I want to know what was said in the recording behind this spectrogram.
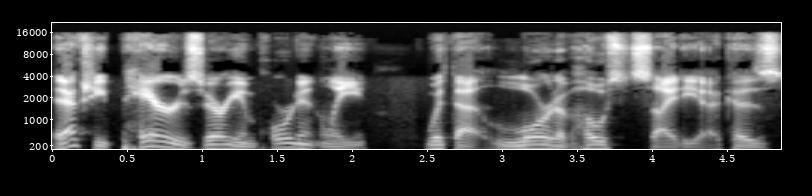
it actually pairs very importantly with that Lord of Hosts idea because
